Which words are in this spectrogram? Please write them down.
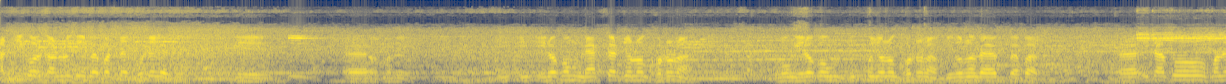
আর্যিকর কারণে যে ব্যাপারটা ঘটে গেছে যে মানে এরকম ন্যাক্কারজনক ঘটনা এবং এরকম দুঃখজনক ঘটনা, বেদনাদায়ক ব্যাপার এটা তো মানে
